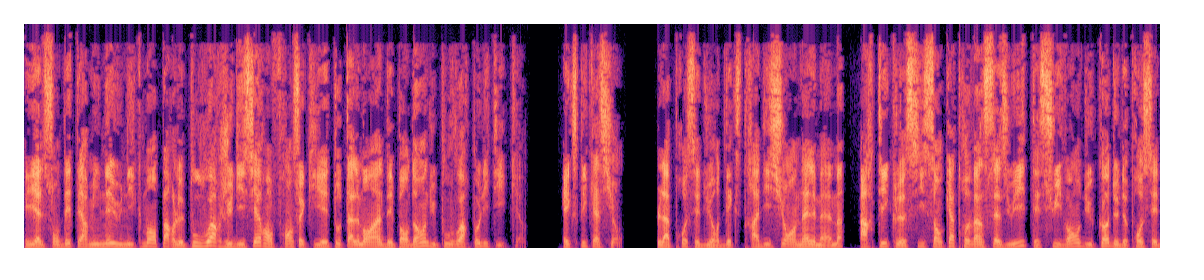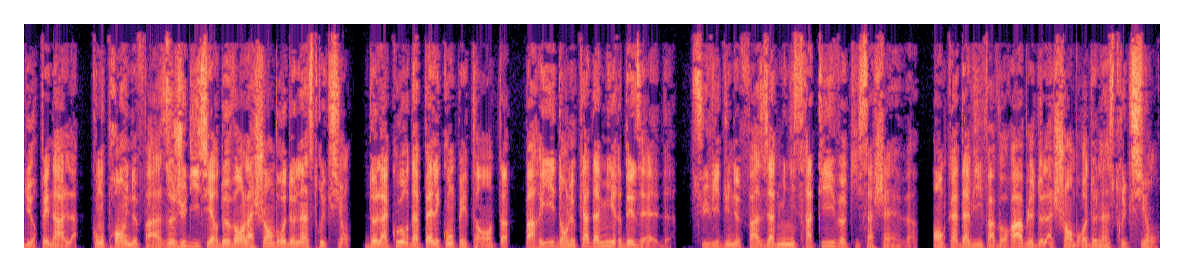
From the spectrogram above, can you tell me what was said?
Et elles sont déterminées uniquement par le pouvoir judiciaire en France qui est totalement indépendant du pouvoir politique. Explication. La procédure d'extradition en elle-même, article 696-8 et suivant du Code de procédure pénale, comprend une phase judiciaire devant la chambre de l'instruction, de la cour d'appel compétente, Paris dans le cas d'Amir DZ, suivie d'une phase administrative qui s'achève, en cas d'avis favorable de la chambre de l'instruction,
